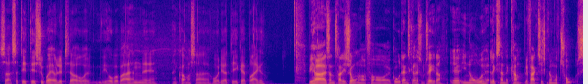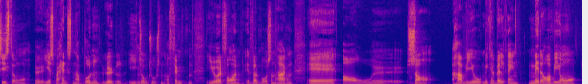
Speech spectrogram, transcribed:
Så, så det, det er super ærgerligt, og øh, vi håber bare, at han, øh, han kommer så hurtigt, og det ikke er brækket. Vi har sådan traditioner for øh, gode danske resultater. Øh, I Norge, Alexander Kamp blev faktisk nummer to sidste år. Øh, Jesper Hansen har vundet løbet i mm. 2015, i øvrigt foran Edvald Borsen Hagen. Og så har vi jo Michael Valgren midt op i år.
